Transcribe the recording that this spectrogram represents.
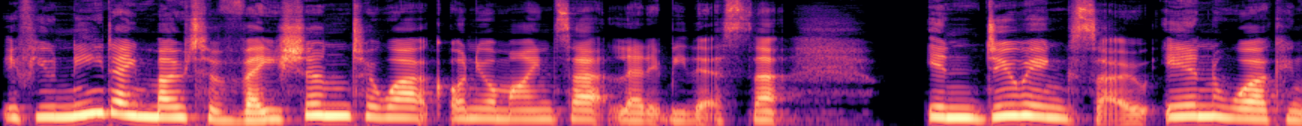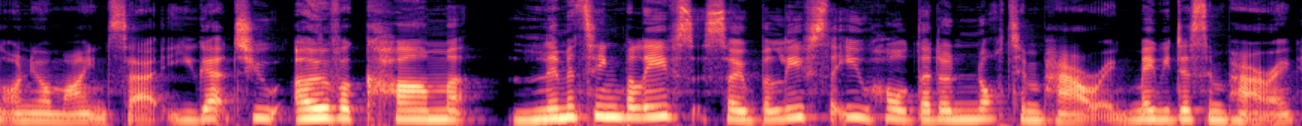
if you need a motivation to work on your mindset let it be this that in doing so, in working on your mindset, you get to overcome limiting beliefs. So, beliefs that you hold that are not empowering, maybe disempowering,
